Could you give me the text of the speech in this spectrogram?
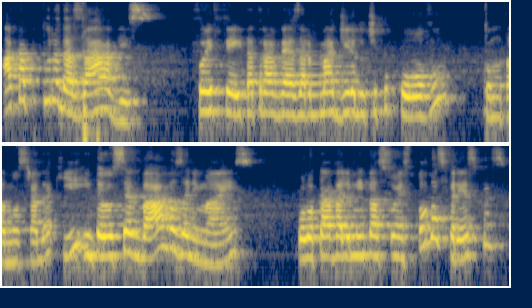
a captura das aves foi feita através da armadilha do tipo covo, como está mostrado aqui. Então, eu cevava os animais, colocava alimentações todas frescas,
